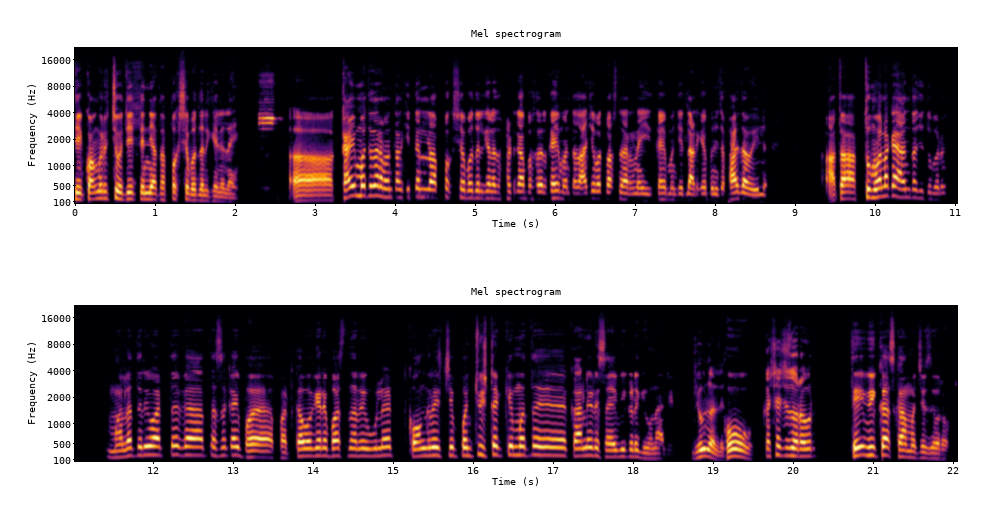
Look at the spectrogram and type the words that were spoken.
ते काँग्रेसचे होते त्यांनी आता पक्ष बदल केलेला आहे. काही मतदार म्हणतात की त्यांना पक्ष बदल केल्याचा फटका बसेल काही म्हणतात अजिबात बसणार नाही काही म्हणजे लाडक्या बहिणीचा फायदा होईल. आता तुम्हाला काय अंदाज येतो बरं? मला तरी वाटतं का तसं काही फ- फटका वगैरे बसणार आहे. उलट काँग्रेसचे पंचवीस टक्के मत कानेडे साहेब इकडे घेऊन आले घेऊन आले हो. कशाच्या जोरावर? ते विकास कामाच्या जोरावर.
